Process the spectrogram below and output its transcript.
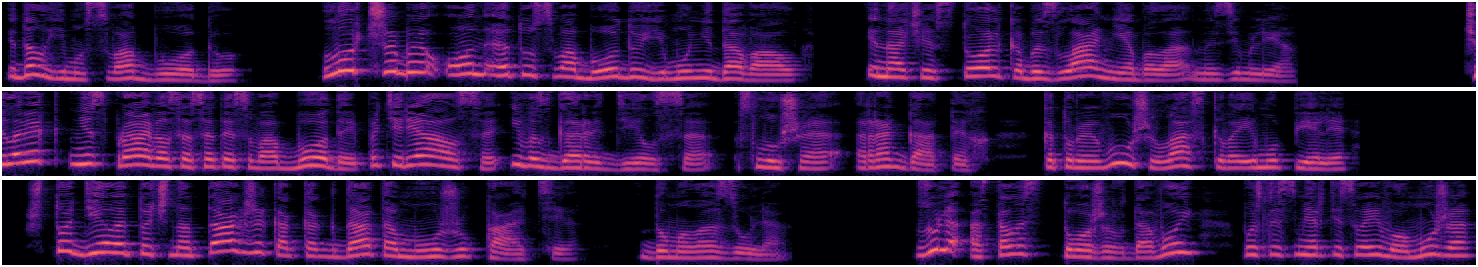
и дал ему свободу. Лучше бы он эту свободу ему не давал, иначе столько бы зла не было на земле. Человек не справился с этой свободой, потерялся и возгордился, слушая рогатых, которые в уши ласково ему пели. Что делать точно так же, как когда-то мужу Кати, думала Зуля. Зуля осталась тоже вдовой после смерти своего мужа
